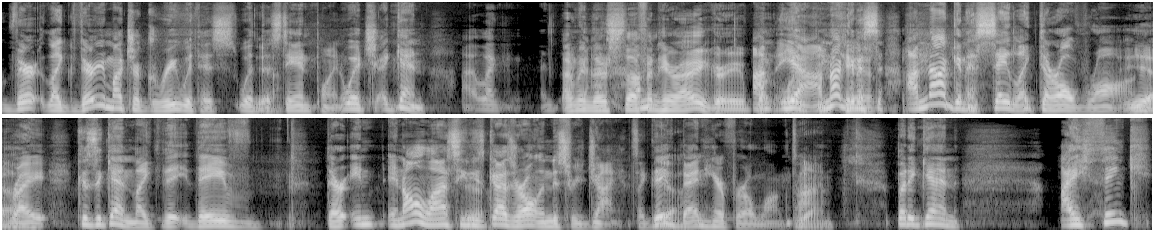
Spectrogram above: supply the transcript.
very like very much agree with his with the standpoint, which again, I like I mean, there's stuff in here I agree. But I'm, like, yeah, I'm not gonna say, I'm not gonna say like they're all wrong, Yeah. right? Because again, like they they've they're in in all honesty, these guys are all industry giants. Like they've Yeah. been here for a long time. But again, I think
